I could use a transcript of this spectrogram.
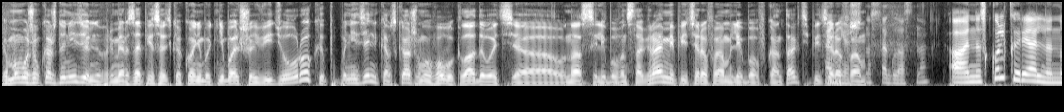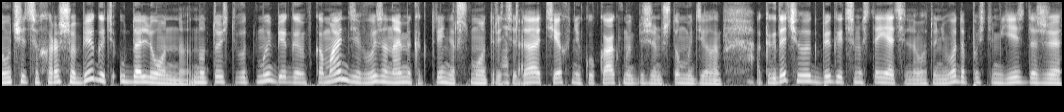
А Мы можем каждую неделю, например, записывать какой-нибудь небольшой видеоурок и по понедельникам, скажем, его выкладывать а, у нас либо в Инстаграме Питер ФМ, либо ВКонтакте Питер ФМ. Конечно, согласна. А насколько реально научиться хорошо бегать удаленно? Ну, то есть вот мы бегаем в команде, вы за нами как тренер смотрите, Ну, да, технику, как мы бежим, что мы делаем. А когда человек бегает самостоятельно, вот у него, допустим, есть даже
